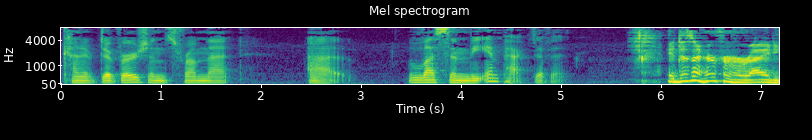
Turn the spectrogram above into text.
kind of diversions from that uh, lessen the impact of it. It doesn't hurt for variety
